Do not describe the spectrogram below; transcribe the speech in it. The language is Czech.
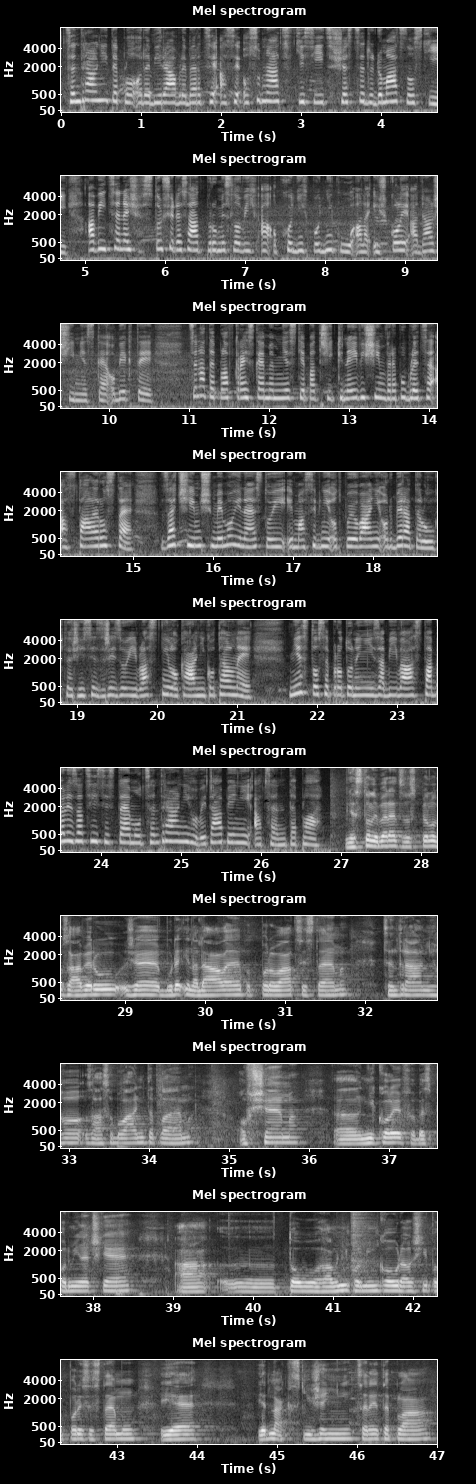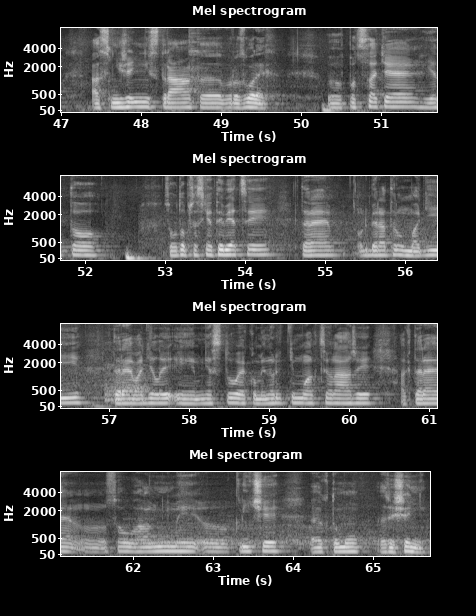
Centrální teplo odebírá v Liberci asi 18 600 domácností a více než 160 průmyslových a obchodních podniků, ale i školy a další městské objekty. Cena tepla v krajském městě patří k nejvyšším v republice a stále roste, za čímž mimo jiné stojí i masivní odpojování odběratelů, kteří si zřizují vlastní lokální kotelny. Město se proto nyní zabývá stabilizací systému centrálního vytápění a cen tepla. Město Liberec dospělo k závěru, že bude i nadále podporovat systém centrálního zásobování teplem, ovšem eh, nikoliv bezpodmínečně a eh, tou hlavní podmínkou další podpory systému je jednak snížení ceny tepla a snížení ztrát eh, v rozvodech. V podstatě je to, jsou to přesně ty věci, které odběratelům vadí, které vadily i městu jako minoritnímu akcionáři a které eh, jsou hlavními eh, klíči eh, k tomu řešení.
